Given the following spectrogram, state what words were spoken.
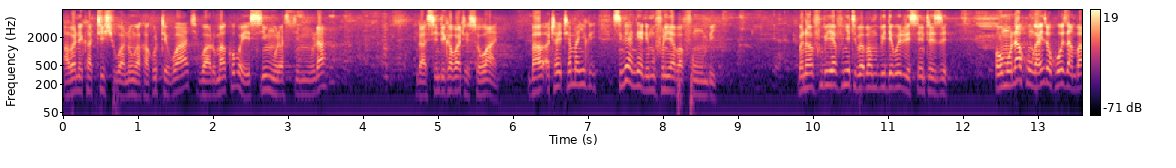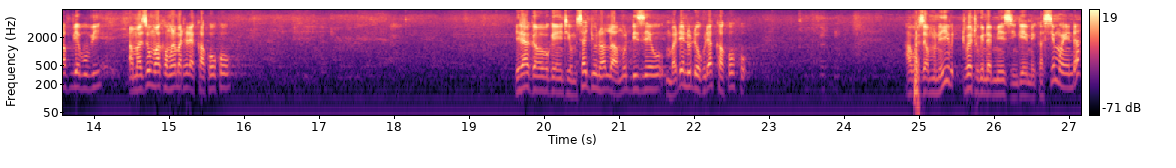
aba ne katishu wano nga kakutte bwati bwalumako bweyesimula simula ngaasindika bwati esowaani tamanyi singa yange nemufunira abafumbi. Bano abafumbi yafunye tibamubidde bwerere sente ze. Omunaku nga ayinza okuwoza mubafumbye bubi amaze omwaka mula matale kakoko era agamba bugee nti omusajja ono allah amuddizeewo mbadde ndudde okulya kakoko abuza munaye tuba tugenda myezi ngaemeka si mwenda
